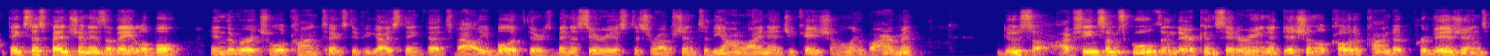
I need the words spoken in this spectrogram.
I think suspension is available in the virtual context. If you guys think that's valuable, if there's been a serious disruption to the online educational environment, do so. I've seen some schools and they're considering additional code of conduct provisions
